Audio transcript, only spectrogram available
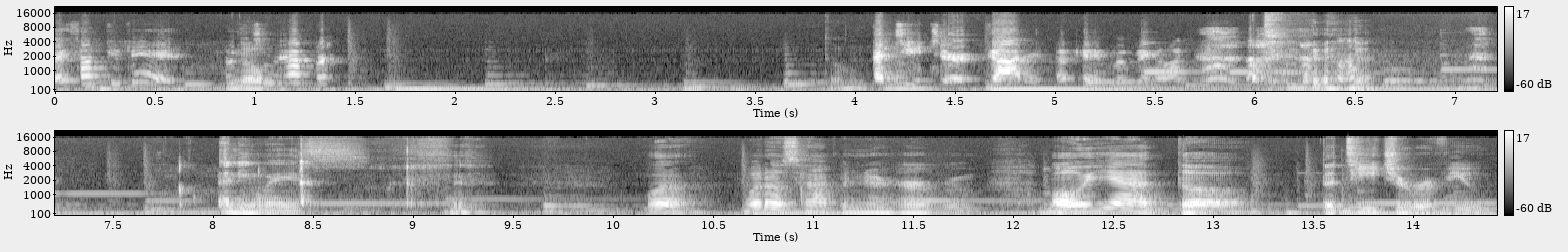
I thought you did. Who Nope. did you have for? Don't. A no. teacher. Got it. Okay, moving on. Anyways, what what else happened in her room? Oh yeah, the the teacher review.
